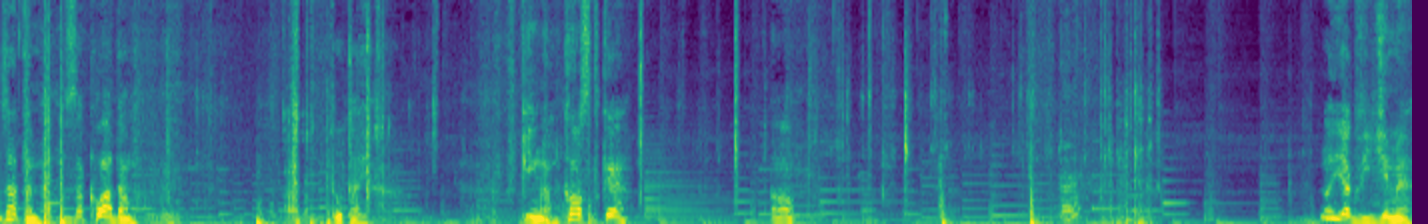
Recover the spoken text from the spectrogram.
zatem zakładam tutaj wpinam kostkę. O. No i jak widzimy,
